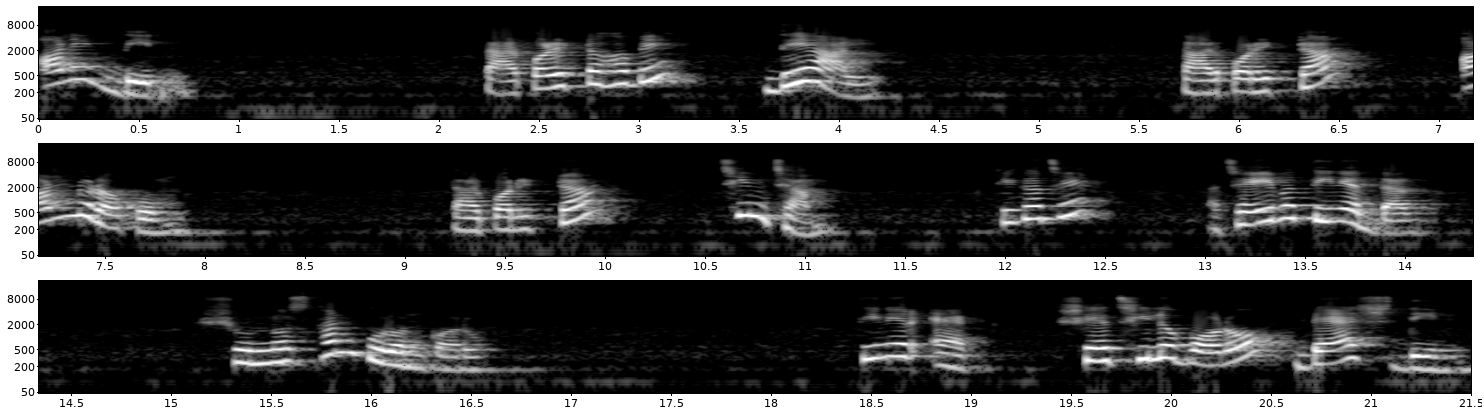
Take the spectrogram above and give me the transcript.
অনেক দিন। তারপরেরটা হবে দেয়াল। তারপরেরটা অন্যরকম তারপরেরটা ছিমছাম। ঠিক আছে? আচ্ছা এবার তিনের দাগ। শূন্যস্থান পূরণ করো। তিনের এক, সে ছিল বড় ড্যাশ দিন।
